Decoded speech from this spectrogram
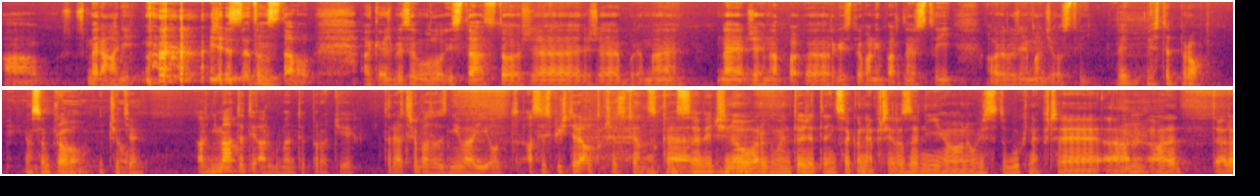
a jsme rádi, že se to stalo. A kež by se mohlo i stát to, že, že budeme ne žehnat pa, eh, registrované partnerství, ale vyložené manželství. Vy, vy jste pro. Já jsem pro, jo, určitě. Jo. A vnímáte ty argumenty proti které třeba zaznívají od, asi spíš teda od křesťanské. Tam se většinou hmm. argumentuje, že to je něco jako nepřirozeného, nebo že se to Bůh nepřeje, a, hmm. ale teda,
